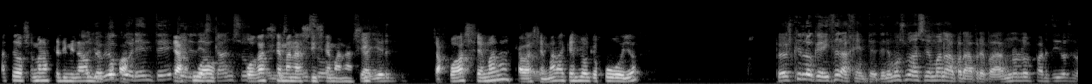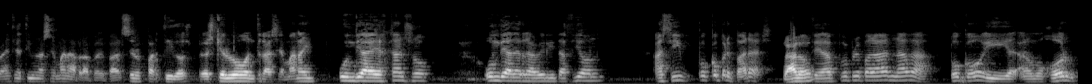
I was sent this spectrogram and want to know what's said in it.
Hace dos semanas te eliminaron yo de veo Copa. coherente que el jugado- descanso. juegas el semanas sí, si sí. ayer O sea, juegas semanas, cada Claro. semana, que es lo que juego yo. Pero es que es lo que dice la gente. Tenemos una semana para prepararnos los partidos. El Valencia tiene una semana para prepararse los partidos. Pero es que luego entre la semana hay un día de descanso, un día de rehabilitación. Así poco preparas. Claro. Te da por preparar nada, poco. Y a lo mejor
